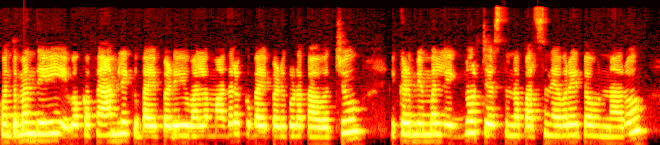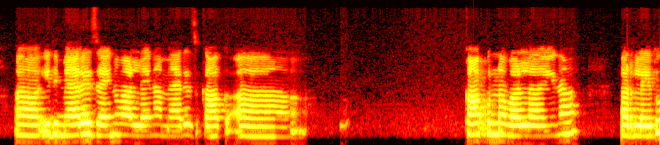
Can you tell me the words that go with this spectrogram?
కొంతమంది ఒక ఫ్యామిలీకి భయపడి వాళ్ళ మదర్కు భయపడి కూడా కావచ్చు. ఇక్కడ మిమ్మల్ని ఇగ్నోర్ చేస్తున్న పర్సన్ ఎవరైతే ఉన్నారో ఇది మ్యారేజ్ అయిన వాళ్ళైనా మ్యారేజ్ కాక ఆ, కాకున్న వాళ్ళ అయినా పర్లేదు.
